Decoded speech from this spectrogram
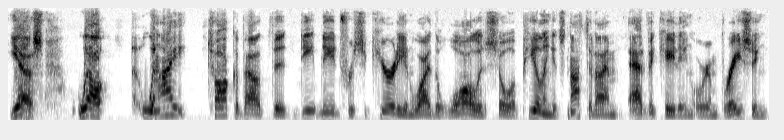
Yes. Well, when I talk about the deep need for security and why the wall is so appealing, it's not that I'm advocating or embracing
